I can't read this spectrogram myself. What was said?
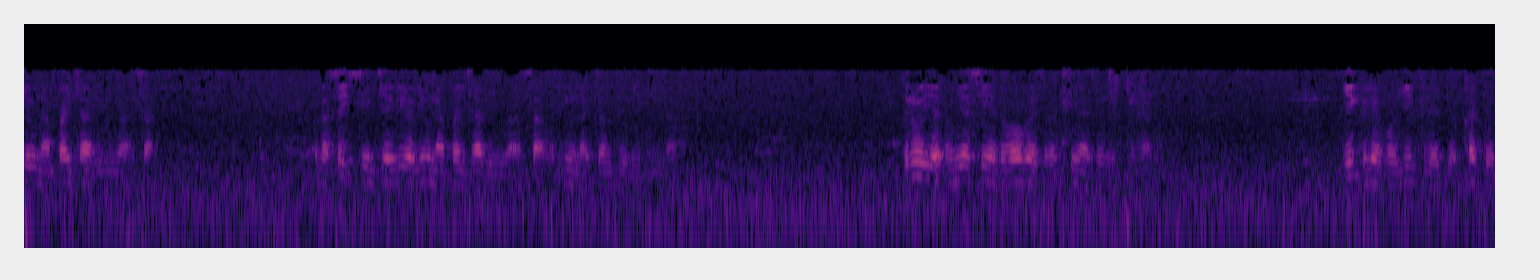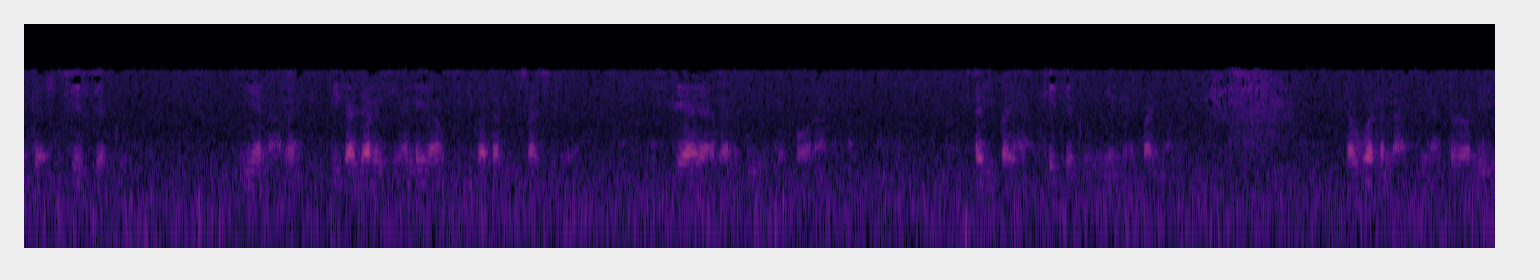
ယုံနာပိုက်ချပြီးကအစဘုရားစိတ်စင်ကြယ်ပြီးတော့ယုံနာပိုက်ချပြီးကအစယုံနာကြောင့်ကြည့်ပြီးဒီလာ သူတို့ရဲ့အမျက်စင်းရဲ့သဘောပဲဆိုတော့ရှင်းရဆုံးနေတယ်ရိတ်ကလေးပေါ်ရိတ်ကလေးကျော်ခတ်တဲ့ဖြစ်ဖြစ်ကိုမြင်လာတယ်ဒီကကြလို့ရှိရင်အလေးအောင်ဒီပတ်သက်ပြီးစရှိတယ်တရားရတယ်ဒီလိုပေါ်လာအဲ့ဒီပိုင်းဟာဖြစ်ဖြစ်ကိုမြင်တဲ့အပိုင်းပါတဝတ္တနာကတော်တော်လေး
